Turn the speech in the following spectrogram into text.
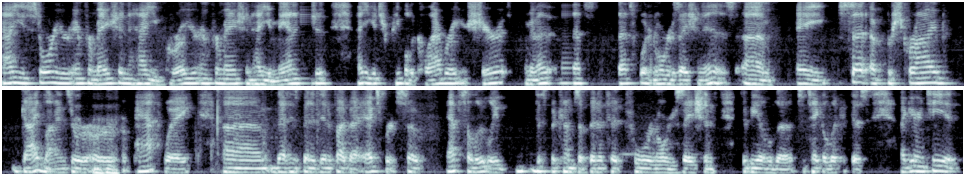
How you store your information, how you grow your information, how you manage it, how you get your people to collaborate and share it. I mean, that, that's that's what an organization is. Um, a set of prescribed guidelines or, or, mm-hmm. pathway um, that has been identified by experts. So absolutely this becomes a benefit for an organization to be able to, to take a look at this i guarantee it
